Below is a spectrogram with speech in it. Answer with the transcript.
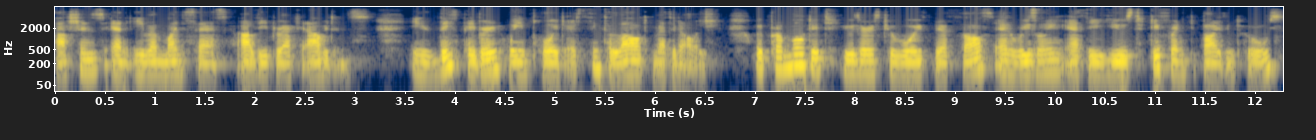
actions, and even mindsets are the direct evidence. In this paper, we employed a think aloud methodology. We promoted users to voice their thoughts and reasoning as they used different debugging tools.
